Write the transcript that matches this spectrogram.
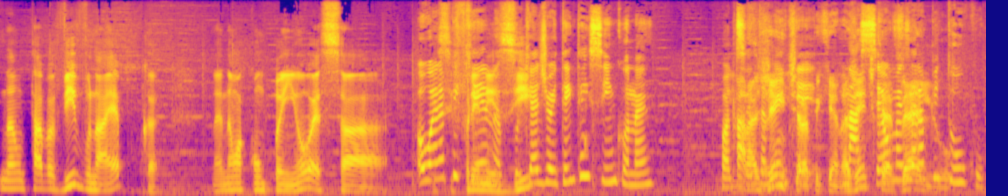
não estava vivo na época, né? Não acompanhou essa Ou era frenesi. porque é de 85, né? Pode Cara, ser a gente que era pequena, a Nasceu, gente que é mas era velho. pituco.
